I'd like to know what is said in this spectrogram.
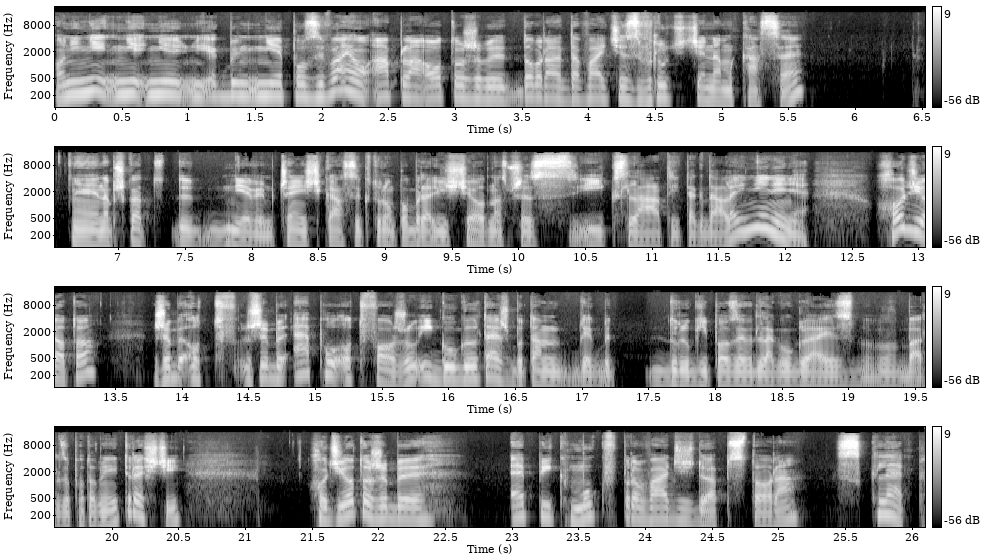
oni nie, nie, nie, jakby nie pozywają Apple'a o to, żeby dobra, dawajcie, zwróćcie nam kasę. E, na przykład, y, nie wiem, część kasy, którą pobraliście od nas przez x lat i tak dalej. Nie, nie, nie. Chodzi o to, żeby, żeby Apple otworzył i Google też, bo tam jakby drugi pozew dla Google'a jest w bardzo podobnej treści. Chodzi o to, żeby Epic mógł wprowadzić do App Store'a sklep.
